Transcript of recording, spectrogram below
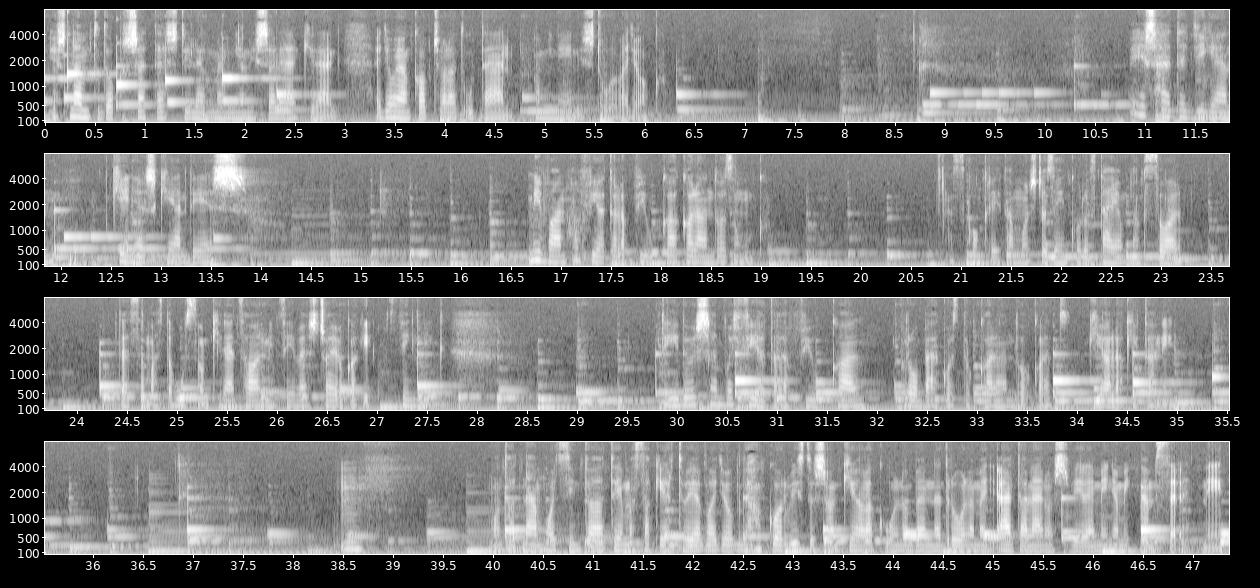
és nem tudok se testileg megnyílni, se lelkileg egy olyan kapcsolat után, amin én is túl vagyok. És hát egy igen kényes kérdés. Mi van, ha fiatalabb fiúkkal kalandozunk? Ez konkrétan most az én korosztályomnak szól. Teszem azt a 29-30 éves csajok, akik szinglik. Ti idősebb vagy fiatalabb fiúkkal próbálkoztok kalandokat kialakítani. Mm mondhatnám, hogy szinte a téma szakértője vagyok, de akkor biztosan kialakulna benned rólam egy általános vélemény, amit nem szeretnék.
